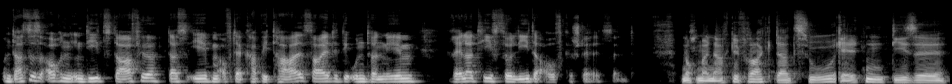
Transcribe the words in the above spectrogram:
Und das ist auch ein Indiz dafür, dass eben auf der Kapitalseite die Unternehmen relativ solide aufgestellt sind. Nochmal nachgefragt dazu, gelten diese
